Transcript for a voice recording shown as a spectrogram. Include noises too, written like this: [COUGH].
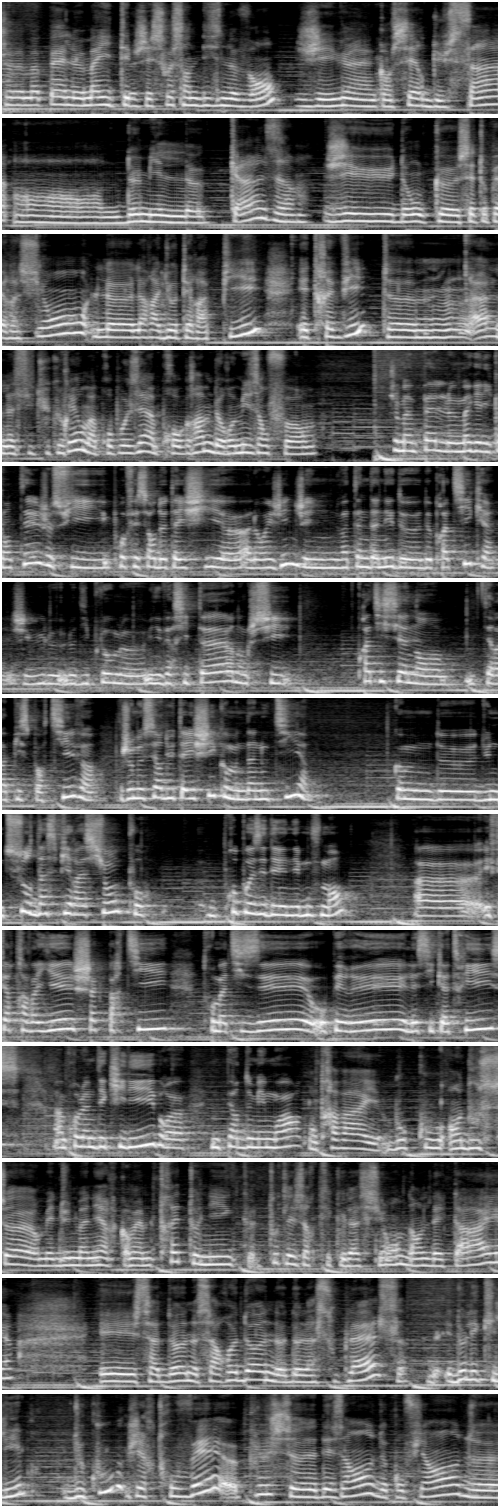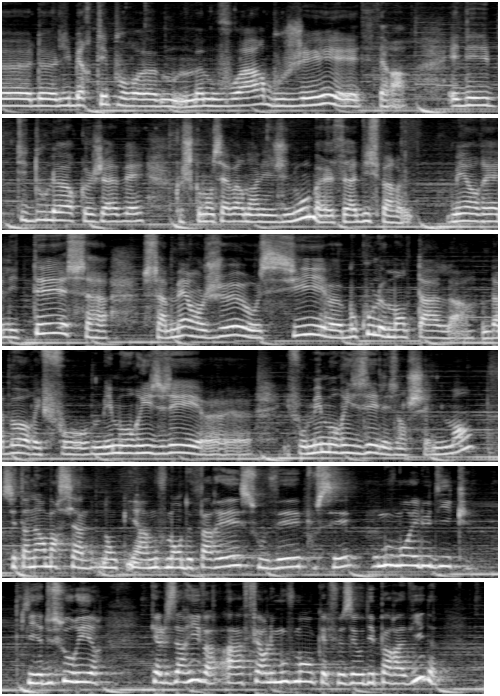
Je m'appelle Maïté, j'ai 79 ans. J'ai eu un cancer du sein en 2015. J'ai eu donc euh, cette opération, la radiothérapie, et très vite, euh, à l'Institut Curie, on m'a proposé un programme de remise en forme. Je m'appelle Magali Kanté, je suis professeure de tai chi euh, à l'origine. J'ai une vingtaine d'années de, pratique. J'ai eu le, diplôme universitaire, donc je suis praticienne en thérapie sportive. Je me sers du tai chi comme d'un outil, comme d'une source d'inspiration pour proposer des, des mouvements euh, et faire travailler chaque partie traumatisée, opérée, les cicatrices, un problème d'équilibre, une perte de mémoire. On travaille beaucoup en douceur, mais d'une manière quand même très tonique, toutes les articulations dans le détail. Et ça donne, ça redonne de la souplesse et de l'équilibre. Du coup, j'ai retrouvé euh, plus euh, d'aisance, de confiance, de, de liberté pour euh, me mouvoir, bouger, etc. Et des petites douleurs que j'avais, que je commençais à avoir dans les genoux, ben, ça a disparu. Mais en réalité, ça, ça met en jeu aussi euh, beaucoup le mental. hein. D'abord, il faut mémoriser, euh, il faut mémoriser les enchaînements. C'est un art martial, donc il y a un mouvement de parer, soulever, pousser. Le mouvement est ludique, il y a du sourire. Qu'elles arrivent à faire le mouvement qu'elles faisaient au départ à vide,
